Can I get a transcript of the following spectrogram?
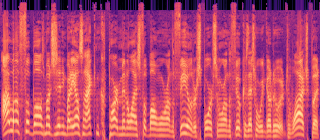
I love football as much as anybody else, and I can compartmentalize football when we're on the field or sports when we're on the field because that's what we go to to watch. But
